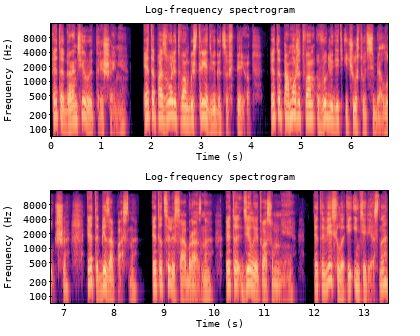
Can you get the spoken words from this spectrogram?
Это гарантирует решение. Это позволит вам быстрее двигаться вперед. Это поможет вам выглядеть и чувствовать себя лучше. Это безопасно. Это целесообразно. Это делает вас умнее. Это весело и интересно.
